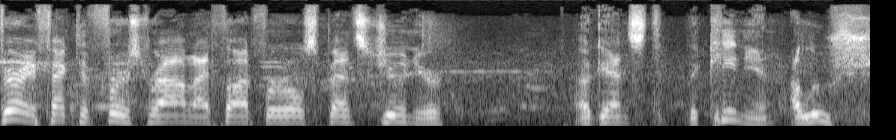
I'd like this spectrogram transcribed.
Very effective first round, I thought, for Errol Spence Jr. against the Kenyan Oluoch.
